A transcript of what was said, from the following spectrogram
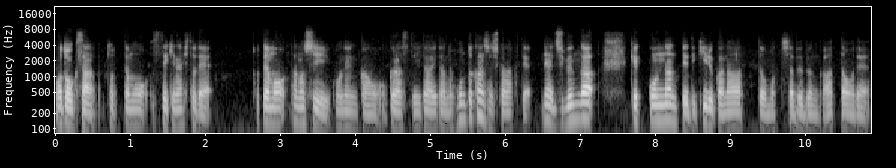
元奥さん、とっても素敵な人で、とても楽しい5年間を送らせていただいたんで、本当感謝しかなくて、ね、自分が結婚なんてできるかなって思ってた部分があったので、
